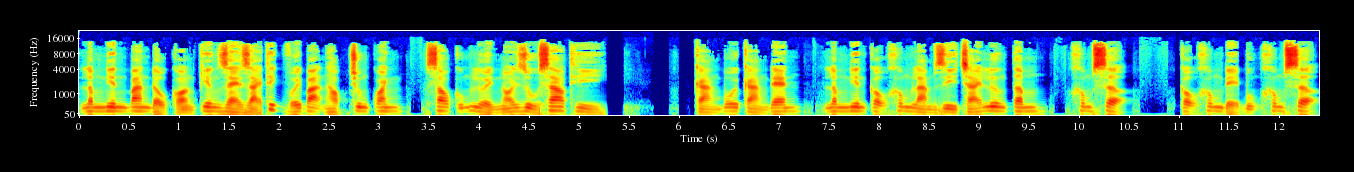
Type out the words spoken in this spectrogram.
Lâm niên ban đầu còn kiêng rè giải thích với bạn học chung quanh, sau cũng lười nói dù sao thì càng bôi càng đen, lâm niên cậu không làm gì trái lương tâm, không sợ, cậu không để bụng không sợ,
